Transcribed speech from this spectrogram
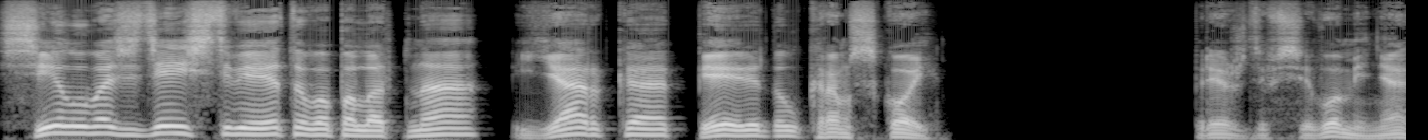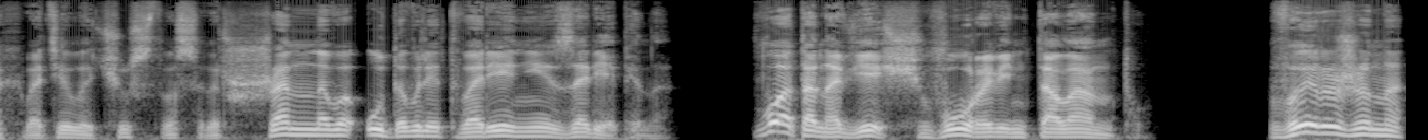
Силу воздействия этого полотна ярко передал Крамской. Прежде всего меня охватило чувство совершенного удовлетворения Зарепина. Вот она вещь в уровень таланту. Выражена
